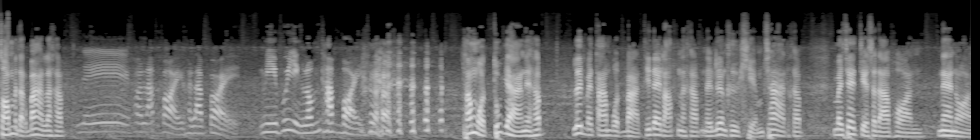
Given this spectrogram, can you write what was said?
ซ้อมมาจากบ้านแล้วครับนี่เขารับบ่อยเขารับบ่อย มีผู้หญิงล้มทับบ่อย ทั้งหมดทุกอย่างเนี่ยครับ เล่นไปตามบทบาทที่ได้รับนะครับ ในเรื่องคือเขียมชาติครับ ไม่ใช่เจษดาพรแน่นอน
